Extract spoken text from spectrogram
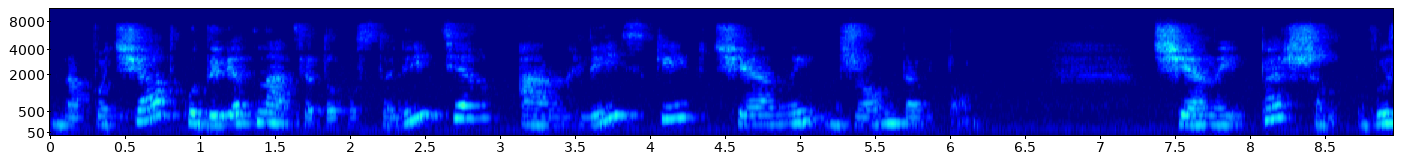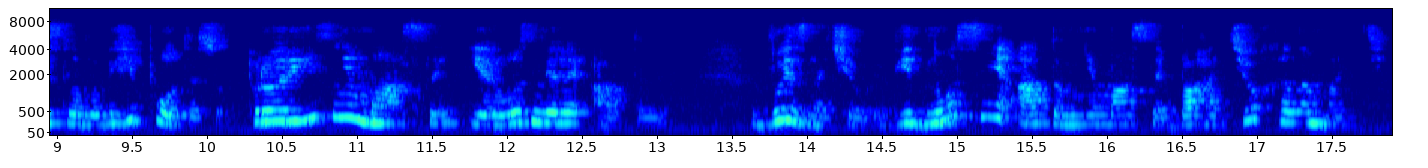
на початку 19 століття англійський вчений Джон Дальтон. Вчений першим висловив гіпотезу про різні маси і розміри атомів, визначив відносні атомні маси багатьох елементів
